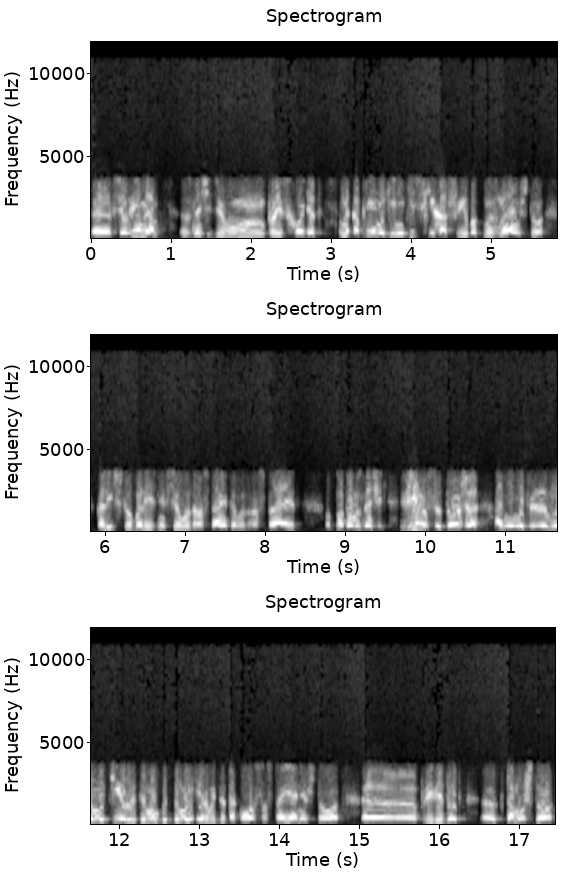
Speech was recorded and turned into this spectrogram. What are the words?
э, все время значит, происходит накопление генетических ошибок. Мы знаем, что количество болезней все возрастает и возрастает. Потом, значит, вирусы тоже, они непрерывно мутируют и могут домутировать до такого состояния, что э, приведут э, к тому, что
